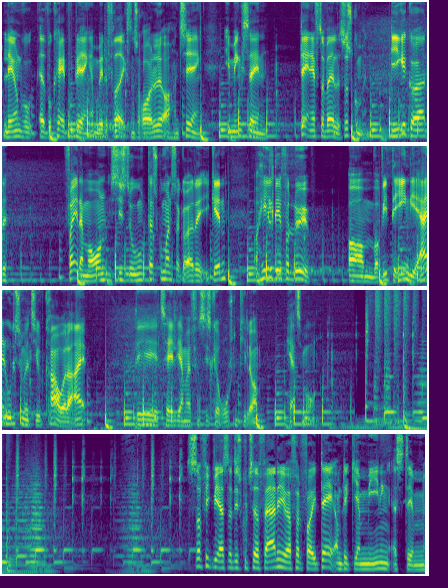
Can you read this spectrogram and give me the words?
lave en advokatvurdering af Mette Frederiksens rolle og håndtering i Mink-sagen. Dagen efter valget, så skulle man ikke gøre det, Fredag morgen i sidste uge, der skulle man så gøre det igen. Og hele det forløb om, hvorvidt det egentlig er et ultimativt krav eller ej, det talte jeg med Francisca Rosenkilde om her til morgen. Så fik vi altså diskuteret færdigt, i hvert fald for i dag, om det giver mening at stemme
